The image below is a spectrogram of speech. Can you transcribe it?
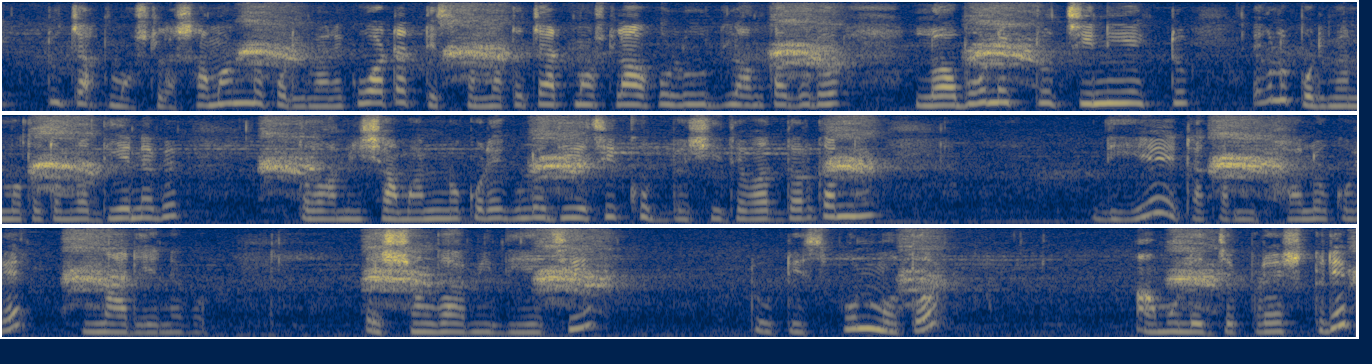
একটু চাট মশলা, সামান্য পরিমাণে কোয়াটার টিস্পুন মতো চাট মশলা, হলুদ, লঙ্কা গুঁড়ো, লবণ একটু, চিনি একটু, এগুলো পরিমাণ মতো তোমরা দিয়ে নেবে। তো আমি সামান্য করে এগুলো দিয়েছি, খুব বেশি দেওয়ার দরকার নেই। দিয়ে এটাকে আমি ভালো করে নাড়িয়ে নেব। এর সঙ্গে আমি দিয়েছি টু টিস্পুন মতো আমুলের যে ফ্রেশ ক্রিম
